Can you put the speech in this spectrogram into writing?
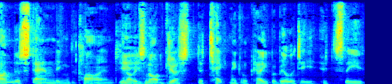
understanding the client. You yeah, know, it's not just the technical capability; it's the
